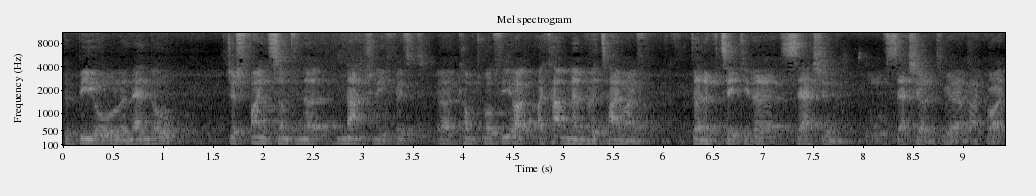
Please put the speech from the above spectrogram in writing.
the be all and end all. Just find something that naturally fits uh, comfortable for you. I, I can't remember a time I've done a particular session or sessions where I'm like, right,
